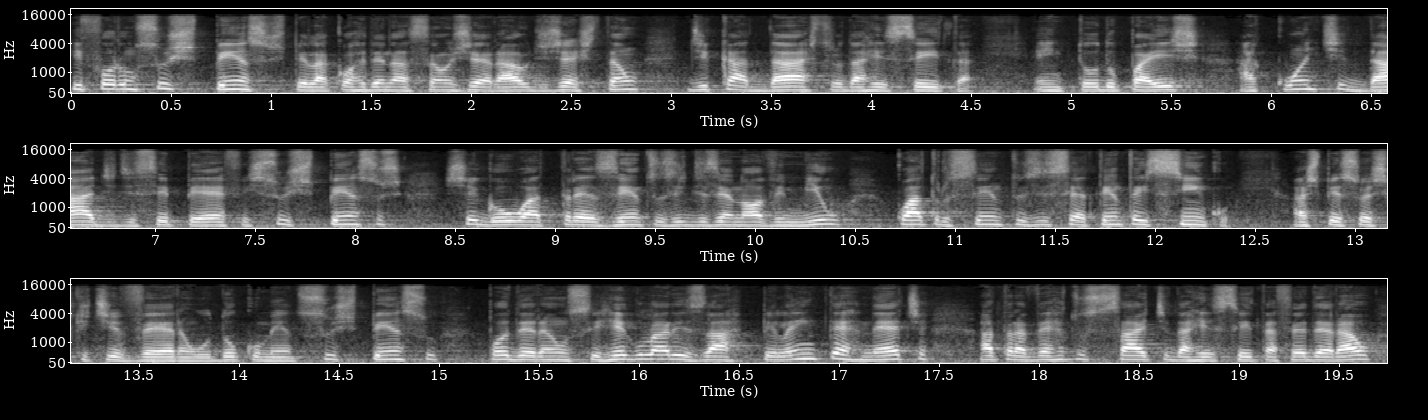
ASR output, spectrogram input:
e foram suspensos pela Coordenação Geral de Gestão de Cadastro da Receita. Em todo o país, a quantidade de CPFs suspensos chegou a 319.475. As pessoas que tiveram o documento suspenso poderão se regularizar pela internet através do site da Receita Federal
